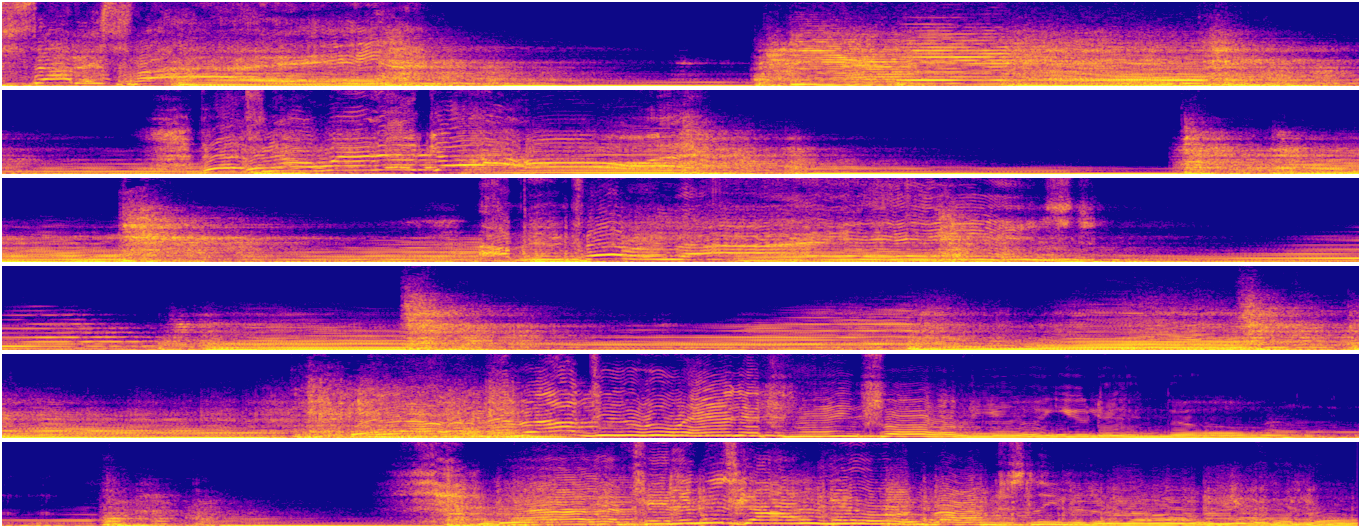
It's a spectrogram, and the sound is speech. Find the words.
satisfied. There's nowhere to go. I've been paralyzed. It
